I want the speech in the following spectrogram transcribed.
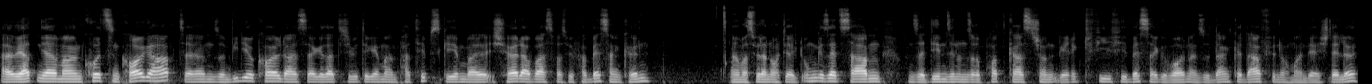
Äh, wir hatten ja mal einen kurzen Call gehabt, ähm, so einen Videocall, da hast du ja gesagt, ich würde dir gerne mal ein paar Tipps geben, weil ich höre da was, was wir verbessern können was wir dann auch direkt umgesetzt haben. Und seitdem sind unsere Podcasts schon direkt viel, viel besser geworden. Also danke dafür nochmal an der Stelle.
